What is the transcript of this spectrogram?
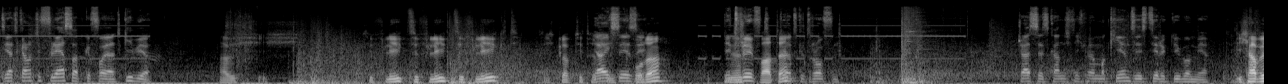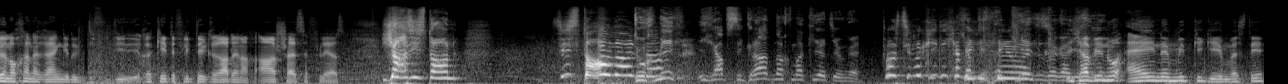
Sie hat gerade die Flares abgefeuert. Gib ihr. habe ich, ich... Sie fliegt, sie fliegt, sie fliegt. Ich glaube, die trifft Ja, ich mich, seh sie. Oder? Die Ne, trifft. Die Warte. hat getroffen. Scheiße, jetzt kann ich nicht mehr markieren. Sie ist direkt über mir. Ich habe ja noch eine reingedrückt. Die, die Rakete fliegt dir gerade nach. Ah, scheiße, Flares. Ja, sie ist down! Sie ist down, Alter! Durch mich! Ich hab sie gerade noch markiert, Junge. Du hast sie markiert, ich habe hab ihr die gegeben. Ich habe ihr nur eine mitgegeben, weißt du?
